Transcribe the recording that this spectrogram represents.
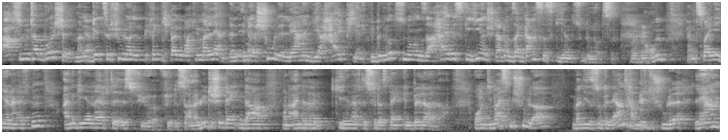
absoluter Bullshit. Man ja. geht zur Schule und kriegt nicht beigebracht, wie man lernt. Denn in ja. der Schule lernen wir halbhirnig. Wir benutzen nur unser halbes Gehirn, statt unser ganzes Gehirn zu benutzen. Mhm. Warum? Wir haben zwei Gehirnhälften. Eine Gehirnhälfte ist für, für das analytische Denken da und eine mhm. Gehirnhälfte ist für das Denken in Bildern da. Und die meisten Schüler weil die das so gelernt haben durch die Schule, lernen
